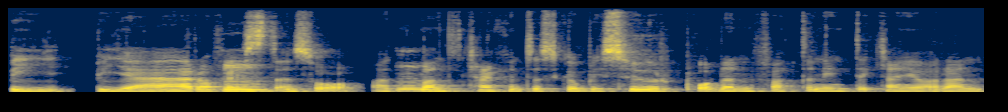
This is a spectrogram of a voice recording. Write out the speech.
be, begär av Mm. hästen så. Att Mm. man kanske inte ska bli sur på den för att den inte kan göra en,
